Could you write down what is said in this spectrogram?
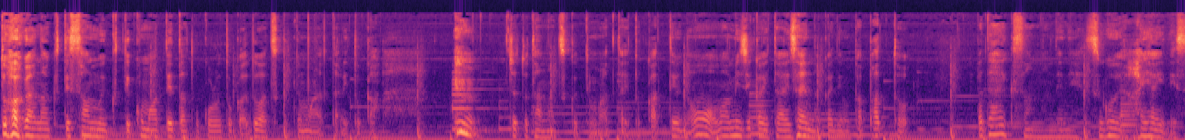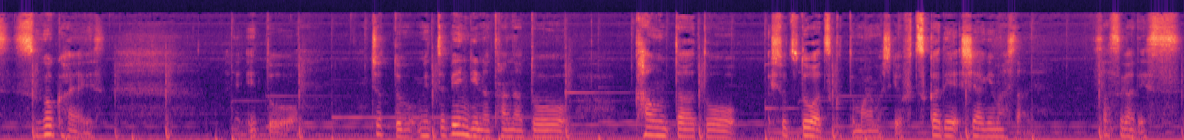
ドアがなくて寒くて困ってたところとかドア作ってもらったりとか ちょっと棚作ってもらったりとかっていうのを、まあ、短い滞在の中でもパパッと大工さんなんでねすごい早いです。すごく早いです。えっとちょっとめっちゃ便利な棚とカウンターと一つドア作ってもらいましたけど2日で仕上げましたね。さすがです。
